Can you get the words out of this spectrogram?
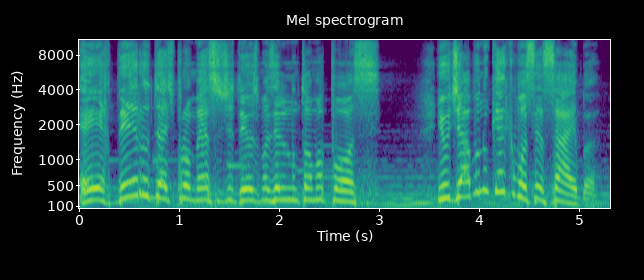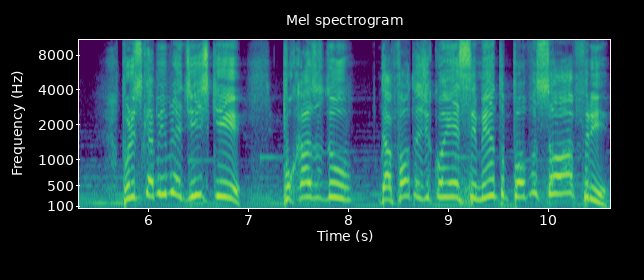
É herdeiro das promessas de Deus, mas ele não toma posse. E o diabo não quer que você saiba. Por isso que a Bíblia diz que, por causa do, da falta de conhecimento, o povo sofre.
